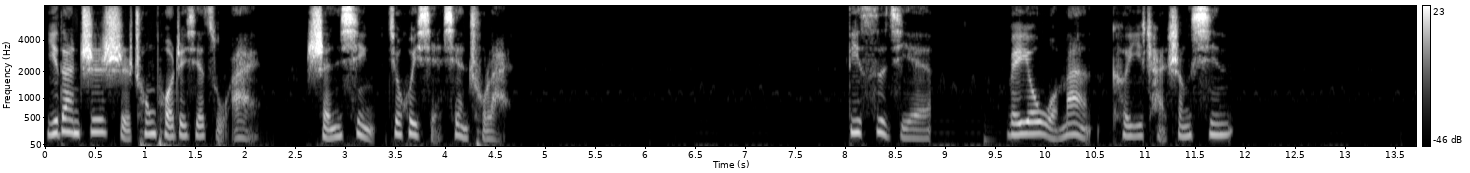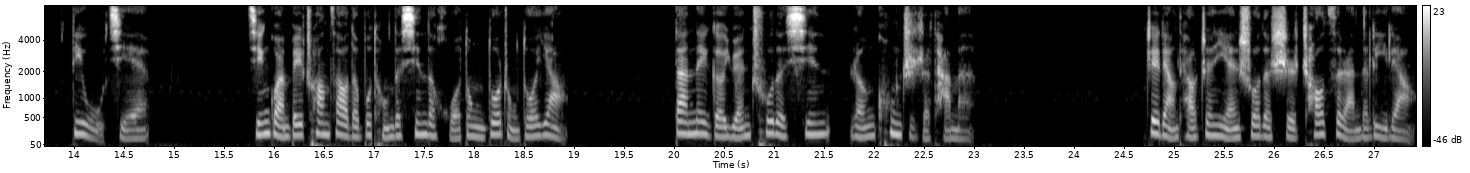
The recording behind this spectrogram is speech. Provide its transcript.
一旦知识冲破这些阻碍，神性就会显现出来。第四节，唯有我慢可以产生心。第五节，尽管被创造的不同的心的活动多种多样，但那个原初的心仍控制着他们。这两条箴言说的是超自然的力量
